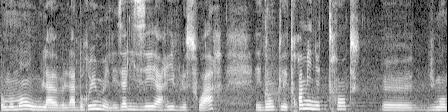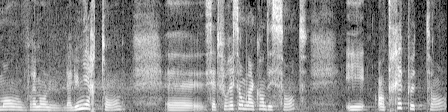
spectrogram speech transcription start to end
au moment où la, brume et les alizés arrivent le soir. Et donc les 3 minutes 30 euh, du moment où vraiment la lumière tombe, cette forêt semble incandescente et en très peu de temps,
